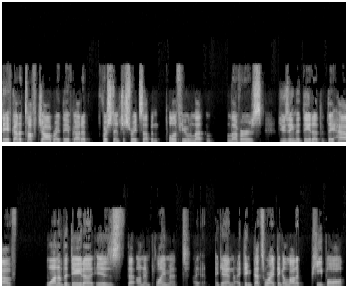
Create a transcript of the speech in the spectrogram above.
they've got a tough job, right? They've got to push the interest rates up and pull a few le levers using the data that they have. One of the data is that unemployment. I, again, I think that's where I think a lot of people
